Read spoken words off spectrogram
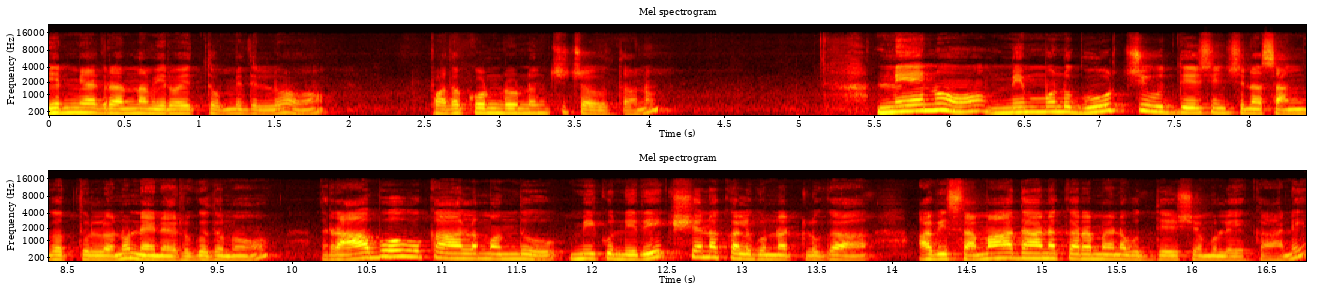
ఇర్మియా గ్రంథం ఇరవై తొమ్మిదిలో పదకొండు నుంచి చదువుతాను. నేను మిమ్మును గూర్చి ఉద్దేశించిన సంగతులను నేను ఎరుగుదును. రాబోవు కాలమందు మీకు నిరీక్షణ కలుగున్నట్లుగా అవి సమాధానకరమైన ఉద్దేశములే కానీ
